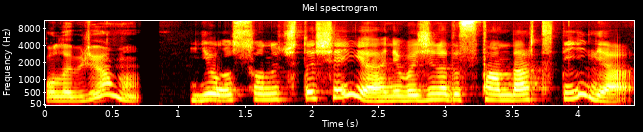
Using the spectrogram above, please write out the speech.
olabiliyor mu? Yo sonuçta şey ya hani vajina da standart değil ya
